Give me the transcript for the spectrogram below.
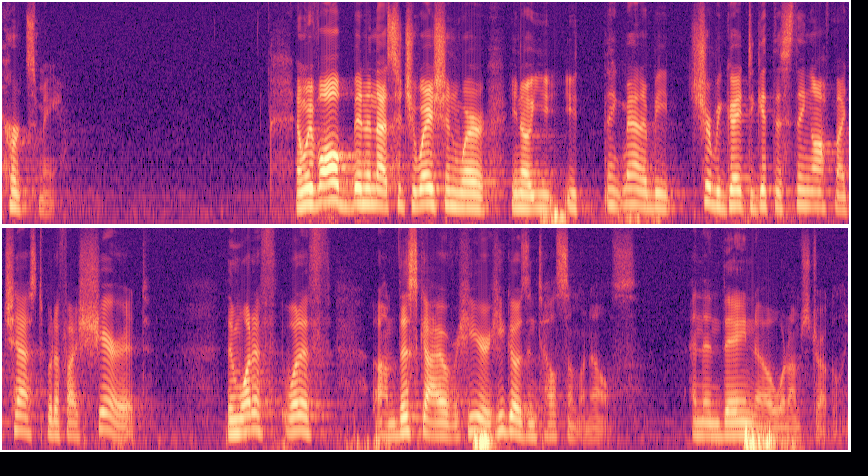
hurts me? And we've all been in that situation where, you know, you, you think, man, it'd be sure be great to get this thing off my chest, but if I share it, then what if, what if um, this guy over here, he goes and tells someone else, and then they know what I'm struggling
